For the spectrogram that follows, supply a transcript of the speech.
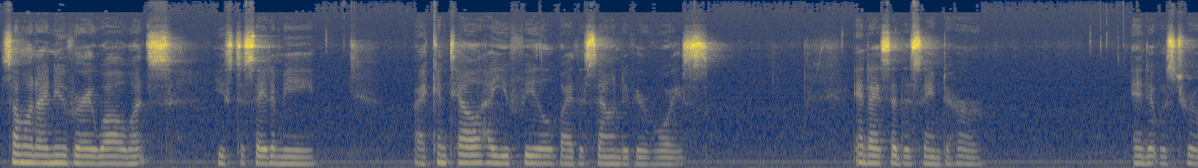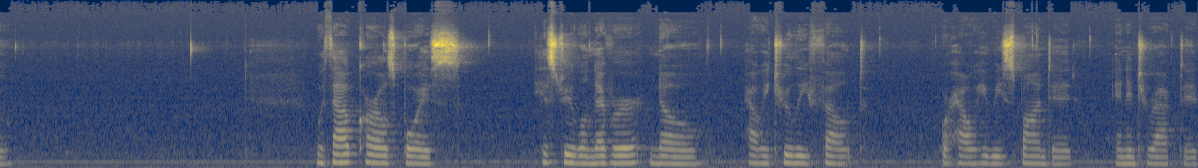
Someone I knew very well once used to say to me, I can tell how you feel by the sound of your voice. And I said the same to her. And it was true. Without Carl's voice, history will never know how he truly felt or how he responded and interacted.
